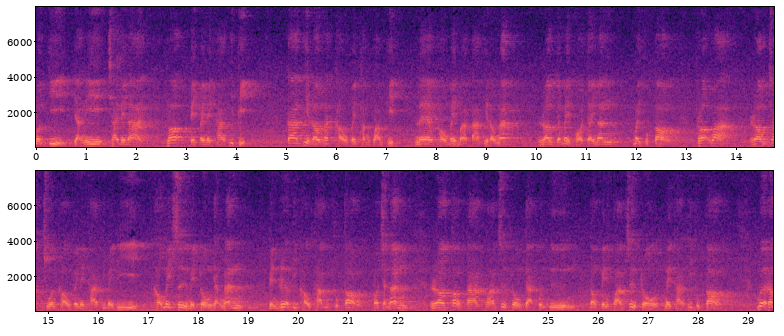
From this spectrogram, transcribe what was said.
ล้นจี้อย่างนี้ใช้ไม่ได้ เพราะเป็นไปในทางที่ผิด การที่เรานัดเขาไปทำความผิด แล้วเขาไม่มาตามที่เรานัด เราจะไม่พอใจนั้นไม่ถูกต้อง เพราะว่าเราชักชวนเขาไปในทางที่ไม่ดี เขาไม่ซื่อไม่ตรงอย่างนั้น เป็นเรื่องที่เขาทำถูกต้อง เพราะฉะนั้นเราต้องการความซื่อตรงจากคนอื่น ต้องเป็นความซื่อตรงในทางที่ถูกต้อง เมื่อเรา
